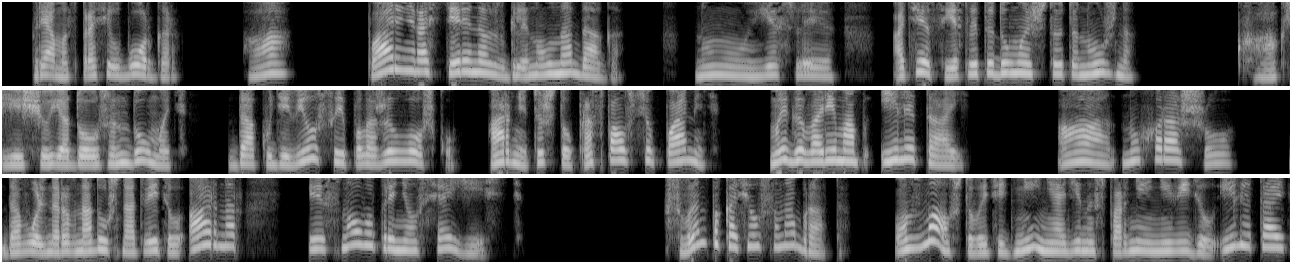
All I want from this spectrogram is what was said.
— прямо спросил Боргар. «А?» Парень растерянно взглянул на Дага. «Ну, если... Отец, если ты думаешь, что это нужно...» «Как еще я должен думать?» Дак удивился и положил ложку. «Арни, ты что, проспал всю память? Мы говорим об Илетай». «А, ну хорошо», — довольно равнодушно ответил Арнер и снова принялся есть. Свен покосился на брата. Он знал, что в эти дни ни один из парней не видел Илетай,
